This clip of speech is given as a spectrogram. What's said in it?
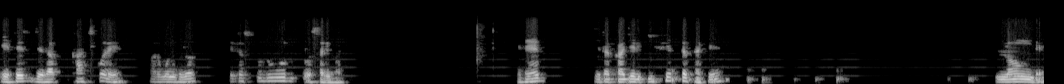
এদের যেটা কাজ করে হরমোনগুলো, সেটা সুদূর প্রসারী হয়। এদের যেটা কাজের ইফেক্টটা থাকে লং ডে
